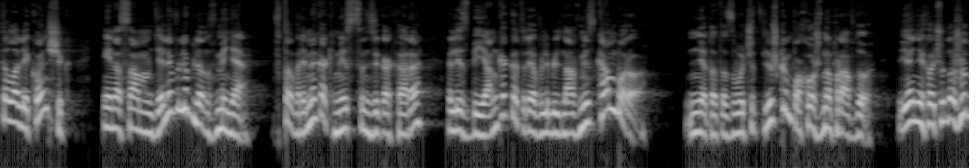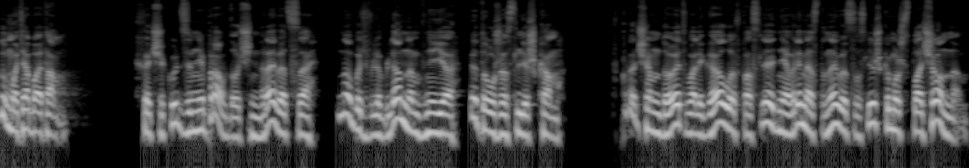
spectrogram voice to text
«Ты лоликончик и на самом деле влюблён в меня, в то время как мисс Сандзюкахара – лесбиянка, которая влюблена в мисс Камборо». «Нет, это звучит слишком похоже на правду. Я не хочу даже думать об этом». Хачикудзе мне правда очень нравится, но быть влюблённым в неё – это уже слишком. Впрочем, дуэт Вальгаллы в последнее время становится слишком уж сплоченным,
